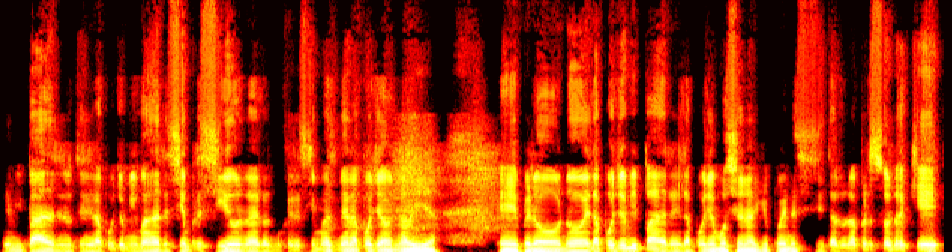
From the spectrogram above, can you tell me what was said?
de mi padre, no tenía el apoyo de mi madre, siempre he sido una de las mujeres que más me han apoyado en la vida. Eh, pero no el apoyo de mi padre, el apoyo emocional que puede necesitar una persona que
